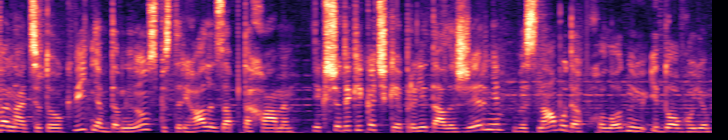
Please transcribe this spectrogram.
12 квітня в давнину спостерігали за птахами. Якщо дикі качки прилітали жирні, весна буде холодною і довгою.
